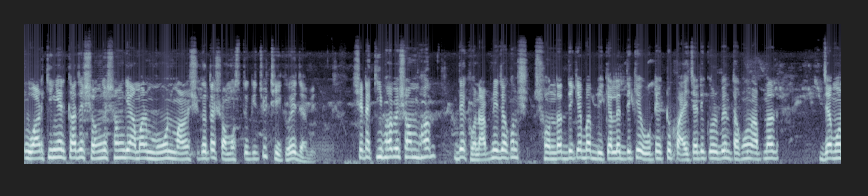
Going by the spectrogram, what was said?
ওয়ার্কিংয়ের কাজের সঙ্গে সঙ্গে আমার মন, মানসিকতা সমস্ত কিছু ঠিক হয়ে যাবে। সেটা কীভাবে সম্ভব? দেখুন, আপনি যখন সন্ধ্যার দিকে বা বিকালের দিকে উঠে একটু পাইচারি করবেন, তখন আপনার যেমন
